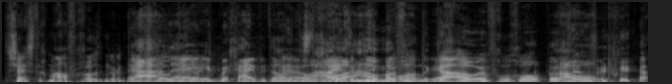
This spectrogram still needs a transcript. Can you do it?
60 maal vergroting door een Ja, telescoop. nee, kijken. ik begrijp het al en wel. dus dan van de Ja. kou en vroeg op. En- Hou op. Ja,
